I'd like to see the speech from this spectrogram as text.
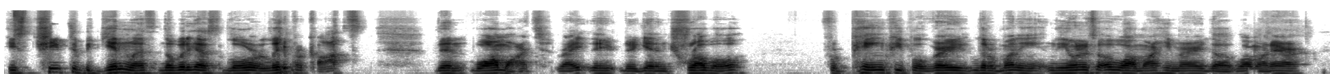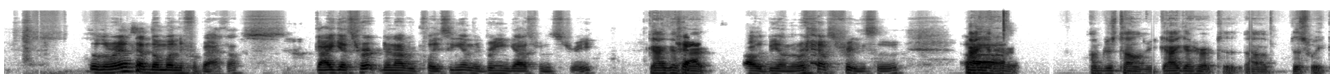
He's cheap to begin with. Nobody has lower labor costs than Walmart, right? They they get in trouble for paying people very little money. And the owners of Walmart, he married the Walmart heir. So the Rams have no money for backups. Guy gets hurt, they're not replacing him. They're bringing guys from the street. Guy got Chad- hurt. Probably be on the Rams pretty soon. Guy Uh, got hurt. I'm just telling you. Guy got hurt to, uh, this week.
